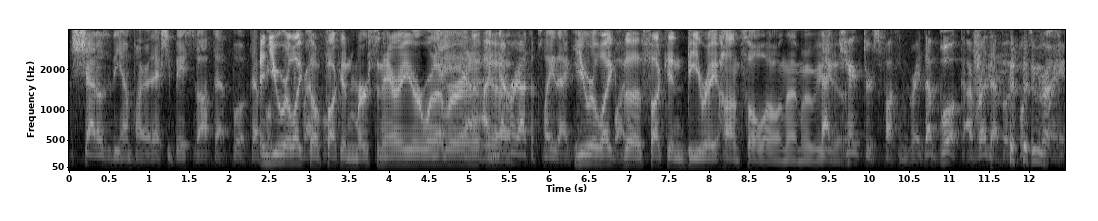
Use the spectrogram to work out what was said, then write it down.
Shadows of the Empire. They actually based it off that book. That And you were like incredible. the fucking mercenary or Yeah, whatever yeah, in it? I never got to play that game. You were like the fucking B-rate Han Solo in that movie. That yeah. character's fucking great. That book, I've read that book. The book's great.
